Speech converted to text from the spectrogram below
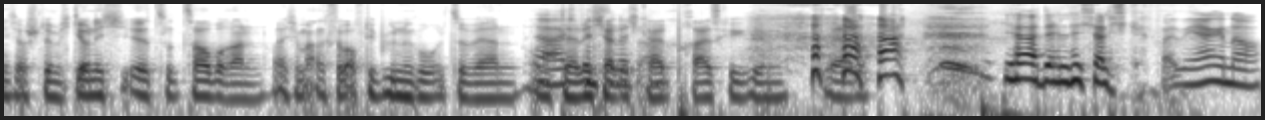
Finde ich auch schlimm. Ich gehe auch nicht äh, zu Zauberern, weil ich immer Angst habe, auf die Bühne geholt zu werden und Ja, ich der Lächerlichkeit preisgegeben werde. Ja, der Lächerlichkeit. Ja, genau.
